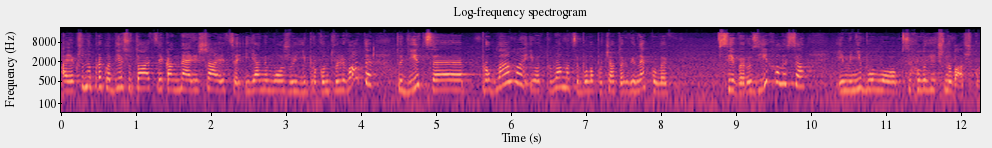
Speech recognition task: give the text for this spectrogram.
А якщо, наприклад, є ситуація, яка не рішається, і я не можу її проконтролювати, тоді це проблема. І от проблема це була початок війни, коли всі ви роз'їхалися, і мені було психологічно важко.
